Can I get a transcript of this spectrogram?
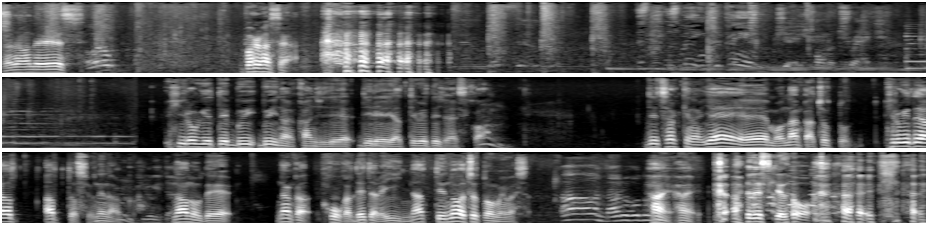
疲れ様です。バレました？か広げて V, v な感じでディレイやってくれてるじゃないですか、でさっきの「イエーイイエーイ」もなんかちょっと広げてああったっすよねなんか、なのでなんか効果出たらいいなっていうのはちょっと思いましたああなるほど、ね、はいはい。あれですけど、はい、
